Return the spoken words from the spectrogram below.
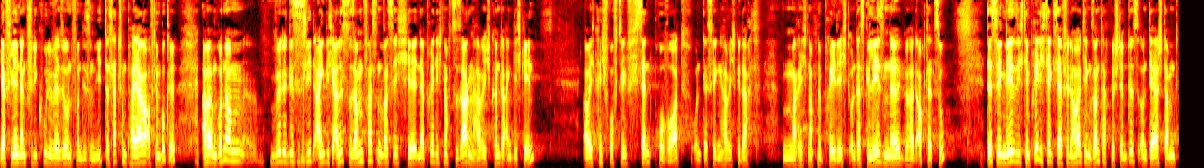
Ja, vielen Dank für die coole Version von diesem Lied. Das hat schon ein paar Jahre auf dem Buckel, aber im Grunde genommen würde dieses Lied eigentlich alles zusammenfassen, was ich in der Predigt noch zu sagen habe. Ich könnte eigentlich gehen, aber ich kriege 50 Cent pro Wort und deswegen habe ich gedacht, mache ich noch eine Predigt und das Gelesene gehört auch dazu. Deswegen lese ich den Predigtext, der für den heutigen Sonntag bestimmt ist und der stammt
